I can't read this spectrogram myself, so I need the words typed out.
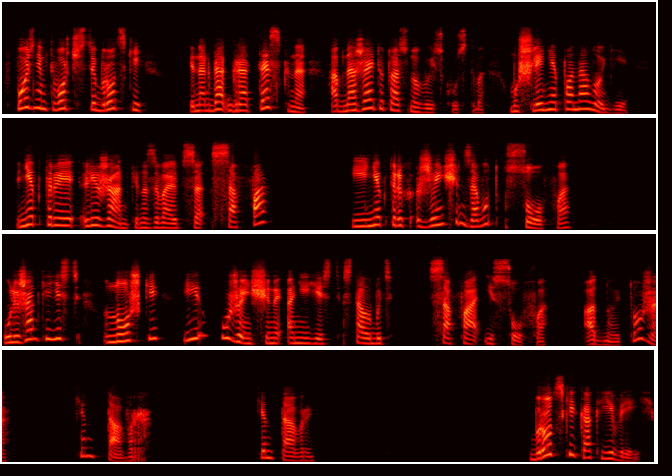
В позднем творчестве Бродский иногда гротескно обнажает эту основу искусства, мышление по аналогии. Некоторые лежанки называются «сафа», и некоторых женщин зовут Софа. У лежанки есть ножки, и у женщины они есть, стало быть, Софа и Софа. Одно и то же — кентавр. Кентавры. Бродский как еврей.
